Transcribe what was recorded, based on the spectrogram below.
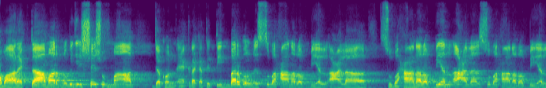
আমার একটা, আমার নবীজির শেষ উম্মাদ যখন এক রাকাতে তিনবার বলবে, সুবাহান রব্বিয়াল আলা, সুবাহান রব্বিয়াল আলা, সুবাহান রব্বিয়াল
